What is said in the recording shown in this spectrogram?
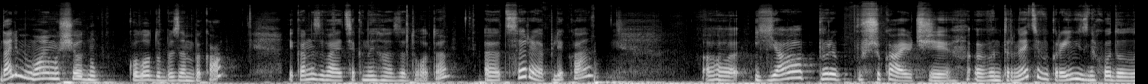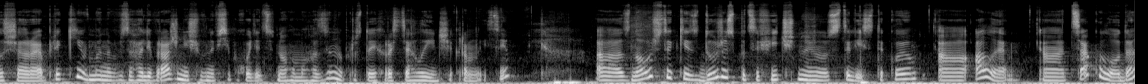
Далі ми маємо ще одну колоду без МБК, яка називається Книга Задота. Е, Це репліка. Е, Я шукаючи в інтернеті в Україні знаходила лише репліки. В мене взагалі враження, що вони всі походять з одного магазину, просто їх розтягли інші крамниці. Е, Знову ж таки, з дуже специфічною стилістикою. Але ця колода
